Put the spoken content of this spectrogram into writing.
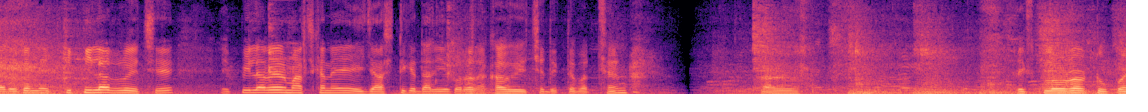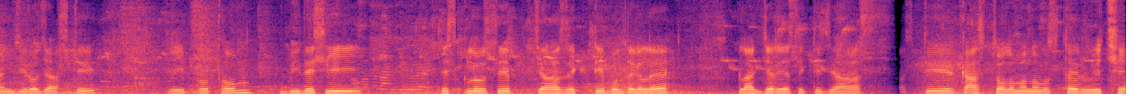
আর এখানে একটি পিলার রয়েছে। এই পিলারের মাঝখানে এই জাহাজটিকে দাঁড়িয়ে করে রাখা হয়েছে, দেখতে পাচ্ছেন। আর এক্সপ্লোরার টু পয়েন্ট জিরো জাহাজটি, এই প্রথম বিদেশি এক্সক্লুসিভ জাহাজ একটি, বলতে গেলে লাক্সারিয়াস একটি জাহাজ। জাহাজটির কাজ চলমান অবস্থায় রয়েছে,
